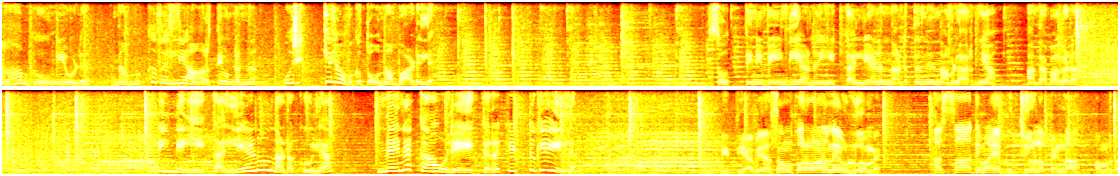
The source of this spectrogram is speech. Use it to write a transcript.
ആ ഭൂമിയോട് നമുക്ക് വലിയ ആർത്തി ഉണ്ടെന്ന് ഒരിക്കലും അവക്ക് തോന്നാൻ പാടില്ല. സ്വത്തിന് വേണ്ടിയാണ് ഈ കല്യാണം നടത്തുന്നതെന്ന് അവൾ അറിഞ്ഞ അത് അപകടം പിന്നെ ഈ കല്യാണവും നടക്കൂല. നിനക്ക് ആ ഒരു ഏക്കർ കിട്ടുകയില്ല. വിദ്യാഭ്യാസം കുറവാണെന്നേ ഉള്ളൂ അമ്മേ. അസാധ്യമായ ബുദ്ധിയുള്ള പെണ്ണ അമൃത.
